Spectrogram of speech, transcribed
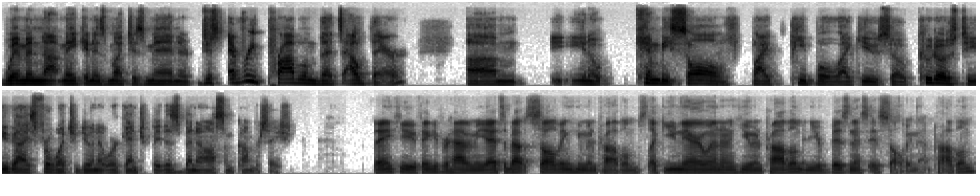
women not making as much as men or just every problem that's out there um, you know can be solved by people like you. So kudos to you guys for what you're doing at work entropy. This has been an awesome conversation. Thank you. Thank you for having me. Yeah it's about solving human problems. Like you narrow in on a human problem and your business is solving that problem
